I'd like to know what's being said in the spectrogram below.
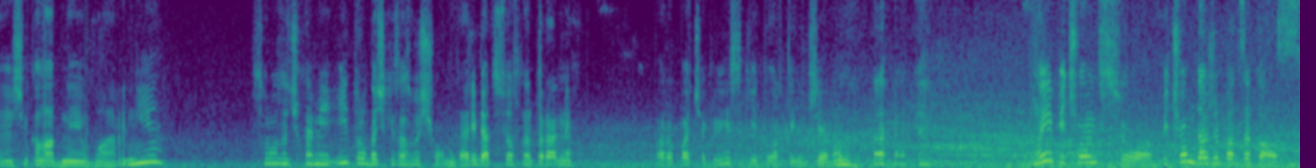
э, шоколадные барни с розочками и трубочки со сгущенкой. Ребят, все с натуральных пару пачек виски тортик джемом. Мы печем все, печем даже под заказ.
